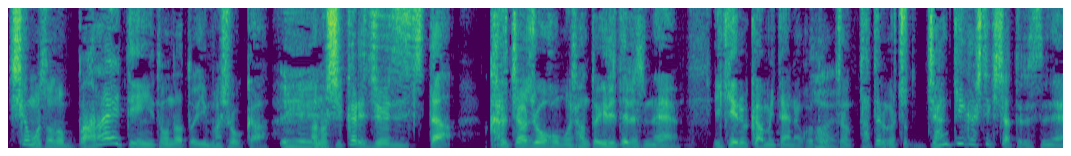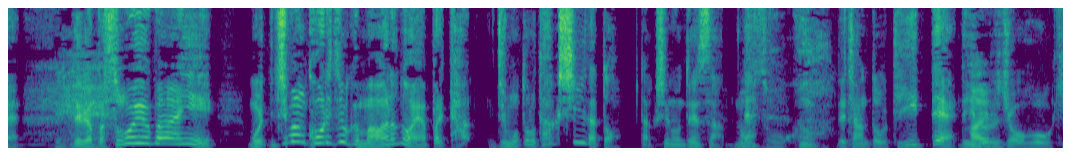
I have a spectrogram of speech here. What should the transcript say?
しかもそのバラエティに富んだと言いましょうか、ええ。あのしっかり充実したカルチャー情報もちゃんと入れてですね、いけるかみたいなことをはい。ちょっと立てるのがちょっとジャンキー化してきちゃってですね、でやっぱそういう場合に、もう一番効率よく回るのはやっぱりた地元のタクシーだと、タクシーの運転手さんね。で、ちゃんと聞いて、でい。はいろいろ情報を聞いて、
